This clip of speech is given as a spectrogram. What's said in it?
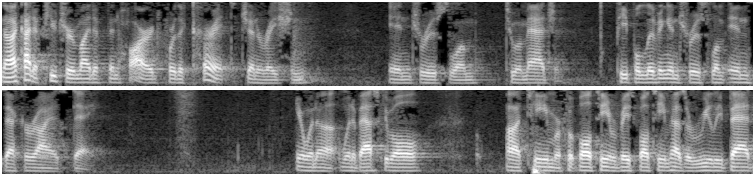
Now, that kind of future might have been hard for the current generation in Jerusalem to imagine. People living in Jerusalem in Zechariah's day. You know, when a, when a basketball uh, team or football team or baseball team has a really bad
